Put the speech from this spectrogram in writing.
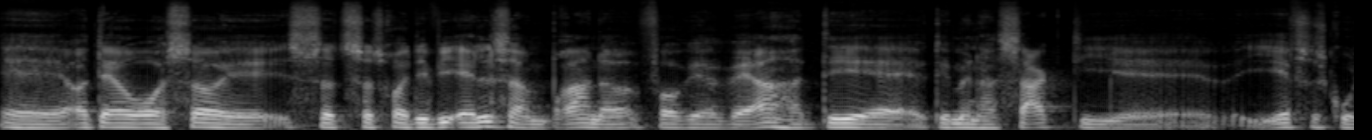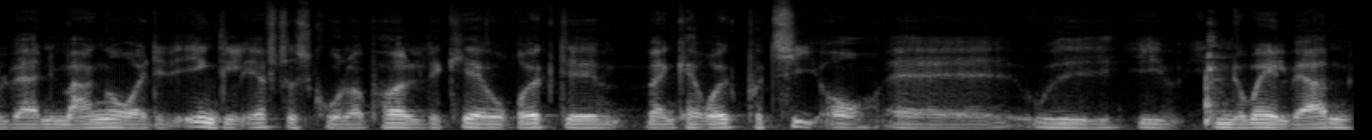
Øh, og derover så, øh, så, så tror jeg, det vi alle sammen brænder for ved at være her, det er det, man har sagt i, øh, i efterskoleverdenen i mange år, at et enkelt efterskoleophold, det kan jo rykke det, man kan rykke på 10 år øh, ude i, i, i en normal verden,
